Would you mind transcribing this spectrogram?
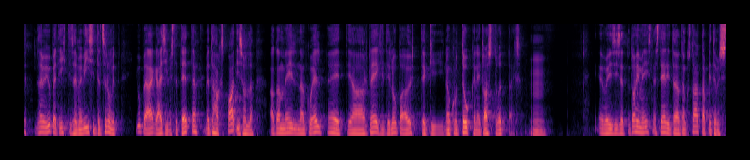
et me saime jube tihti, saime VC-delt sõnumit, jube äge asi, mis te teete, me tahaks paadis olla aga meil nagu LP-d ja reeglid ei luba ühtegi nagu token eid vastu võtta, eks. Mm.. või siis, et me tohime investeerida nagu startup'ide, mis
